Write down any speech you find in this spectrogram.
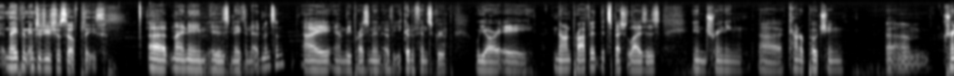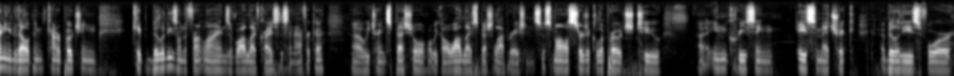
Nathan, introduce yourself, please. Uh, my name is Nathan Edmondson. I am the president of Eco Defense Group. We are a nonprofit that specializes in training uh, counter poaching, um, training and developing counter poaching capabilities on the front lines of wildlife crisis in Africa. Uh, we train special, what we call wildlife special operations, so small surgical approach to uh, increasing asymmetric abilities for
